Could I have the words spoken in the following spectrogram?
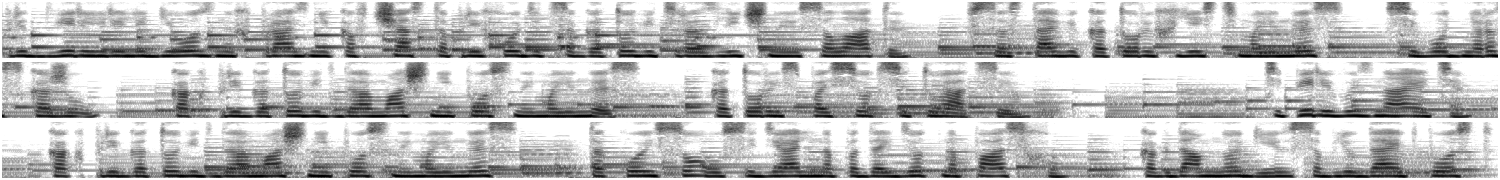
Преддверии религиозных праздников часто приходится готовить различные салаты, в составе которых есть майонез, сегодня расскажу, как приготовить домашний постный майонез, который спасет ситуацию. Теперь и вы знаете, как приготовить домашний постный майонез, такой соус идеально подойдет на Пасху, когда многие соблюдают пост,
